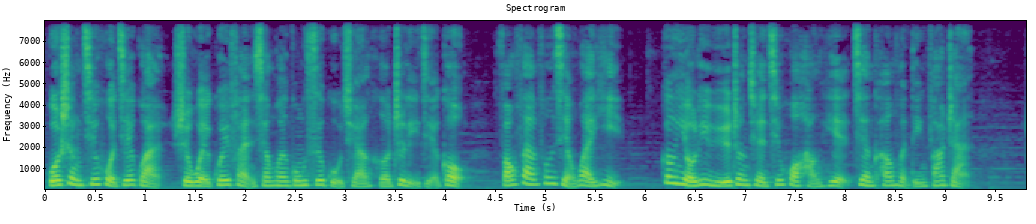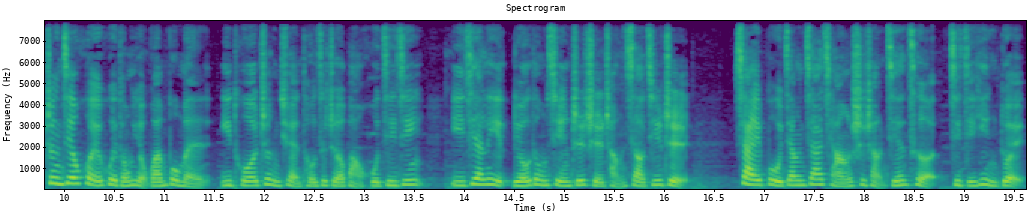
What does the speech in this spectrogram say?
国盛期货接管是为规范相关公司股权和治理结构，防范风险外溢，更有利于证券期货行业健康稳定发展。证监会会同有关部门，依托证券投资者保护基金。以建立流动性支持长效机制，下一步将加强市场监测，积极应对，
